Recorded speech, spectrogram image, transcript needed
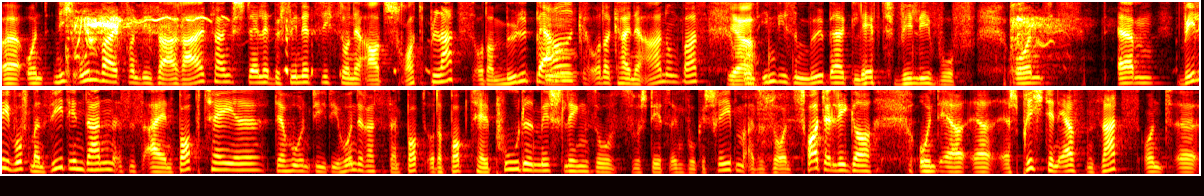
Äh, und nicht unweit von dieser Araltankstelle befindet sich so eine Art Schrottplatz oder Müllberg oder keine Ahnung was. Ja. Und in diesem Müllberg lebt Willy Wuff. Und ähm, Willy Wuff, man sieht ihn dann, es ist ein Bobtail, der Hund, die, die Hunderasse ist ein Bob oder Bobtail-Pudel-Mischling, so, so steht es irgendwo geschrieben, also so ein zotteliger und er, er, er spricht den ersten Satz und äh,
